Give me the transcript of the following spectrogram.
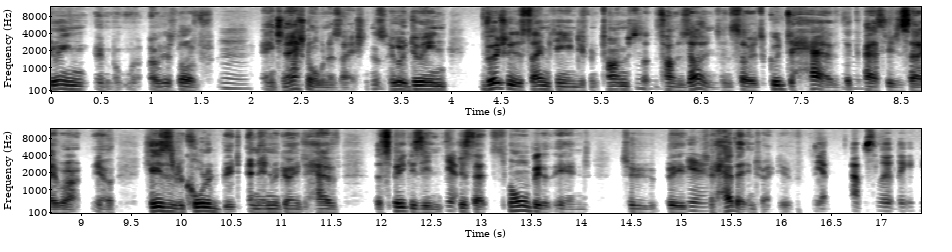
doing, uh, there's a lot of mm. international organisations who are doing virtually the same thing in different times, mm. time zones. And so it's good to have the mm. capacity to say, right, you know, here's the recorded bit, and then we're going to have the speakers in yep. just that small bit at the end to be yeah. to have that interactive. Yeah, absolutely.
